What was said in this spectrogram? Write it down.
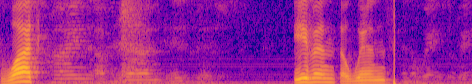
What kind of man is this? Even the winds and the waves obey him.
